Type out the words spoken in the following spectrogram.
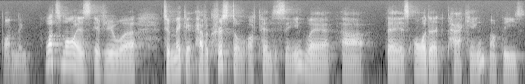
bonding. What's more is if you were to make it, have a crystal of pentacene where uh, there is ordered packing of these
